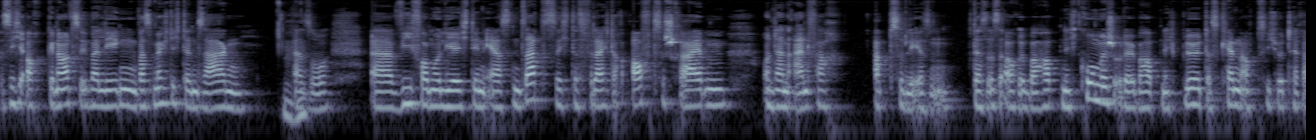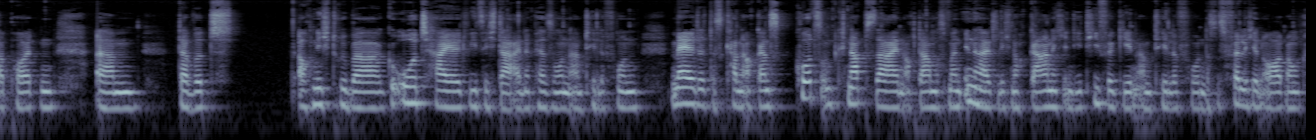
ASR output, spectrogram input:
sich auch genau zu überlegen, was möchte ich denn sagen? Mhm. Also äh, wie formuliere ich den ersten Satz, sich das vielleicht auch aufzuschreiben und dann einfach abzulesen. Das ist auch überhaupt nicht komisch oder überhaupt nicht blöd. Das kennen auch Psychotherapeuten. Ähm, da wird auch nicht drüber geurteilt, wie sich da eine Person am Telefon meldet. Das kann auch ganz kurz und knapp sein. Auch da muss man inhaltlich noch gar nicht in die Tiefe gehen am Telefon. Das ist völlig in Ordnung,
